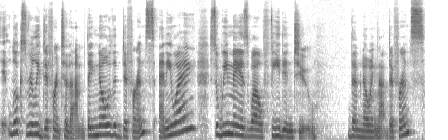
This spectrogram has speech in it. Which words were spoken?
it looks really different to them. They know the difference anyway, so we may as well feed into them knowing that difference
